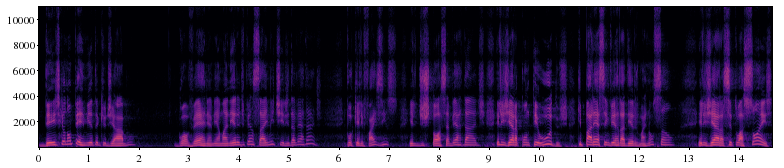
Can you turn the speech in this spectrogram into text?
Desde que eu não permita que o diabo governe a minha maneira de pensar e me tire da verdade. Porque ele faz isso. Ele distorce a verdade. Ele gera conteúdos que parecem verdadeiros, mas não são ele gera situações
